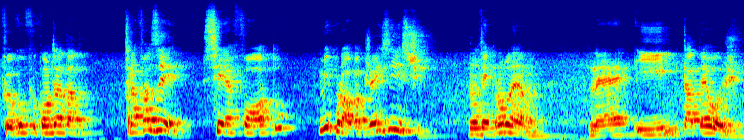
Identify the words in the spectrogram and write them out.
Foi o que eu fui contratado para fazer. Se é foto, me prova que já existe. Não tem problema, né? E tá até hoje.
